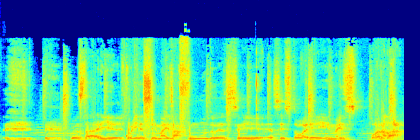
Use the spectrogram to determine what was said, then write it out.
Gostaria de conhecer mais a fundo esse, essa história aí, mas bora lá.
